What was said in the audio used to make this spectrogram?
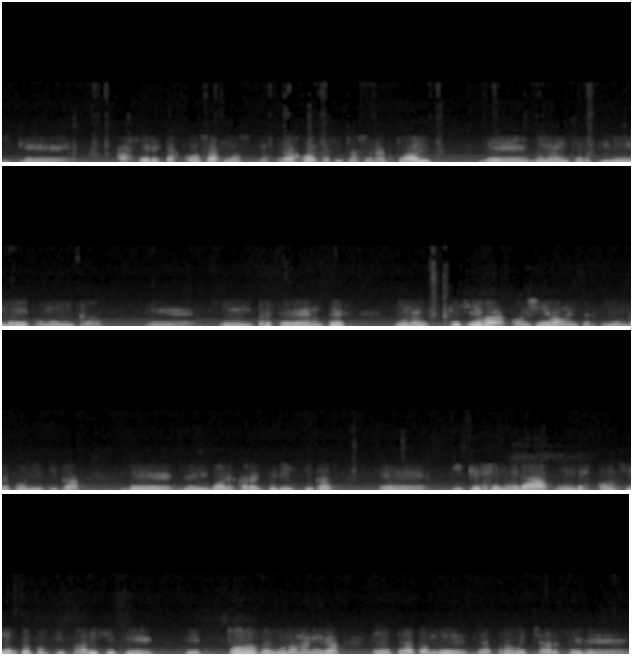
y que hacer estas cosas nos, nos trajo a esta situación actual de una incertidumbre económica eh, sin precedentes, de una que lleva conlleva una incertidumbre política de, iguales características eh, y que genera un desconcierto porque parece que, todos de alguna manera eh, tratan de, aprovecharse de,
